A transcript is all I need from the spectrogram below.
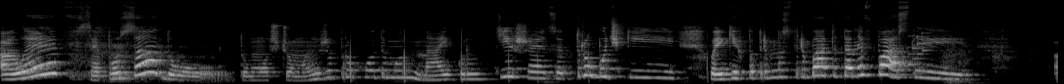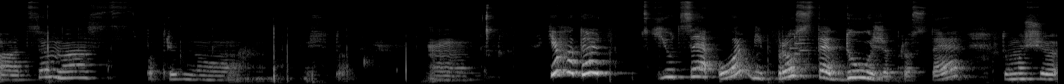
Але все позаду, тому що ми вже проходимо найкрутіше це трубочки, по яких потрібно стрибати та не впасти. А це в нас потрібно ось так. Я гадаю, це обі просте, дуже просте, тому що.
